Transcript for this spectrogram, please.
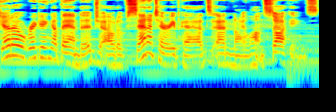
ghetto rigging a bandage out of sanitary pads and nylon stockings.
